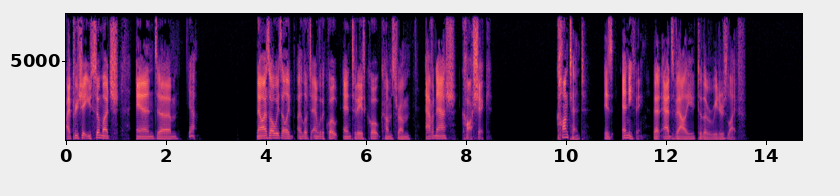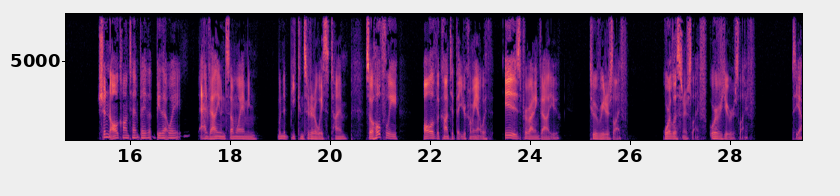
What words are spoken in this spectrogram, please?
I appreciate you so much. And um, yeah. Now, as always, I, like, I love to end with a quote. And today's quote comes from Avinash Kaushik Content is anything that adds value to the reader's life. Shouldn't all content be that way? Add value in some way? I mean, wouldn't it be considered a waste of time? So hopefully, all of the content that you're coming out with is providing value to a reader's life, or listener's life, or viewer's life. So yeah,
